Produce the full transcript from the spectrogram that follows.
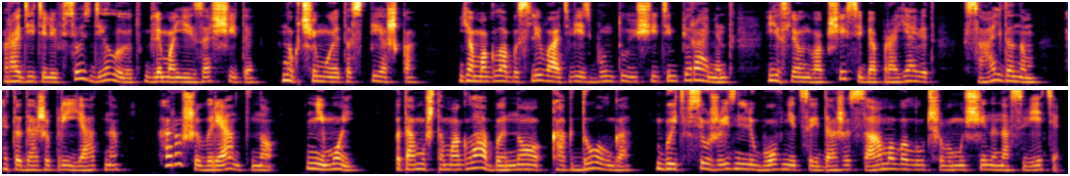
родители все сделают для моей защиты, но к чему эта спешка? Я могла бы сливать весь бунтующий темперамент, если он вообще себя проявит с Альдоном. Это даже приятно. Хороший вариант, но не мой, потому что могла бы, но как долго? Быть всю жизнь любовницей даже самого лучшего мужчины на свете,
